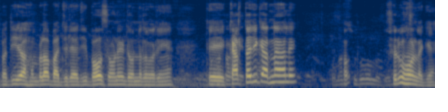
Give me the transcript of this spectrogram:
ਵਧੀਆ ਹੰਬਲਾ ਵੱਜ ਰਿਹਾ ਜੀ ਬਹੁਤ ਸੋਹਣੇ ਡੋਨਰ ਹੋ ਰਹੇ ਆ ਤੇ ਕਰਤਾ ਜੀ ਕਰਨਾ ਹਲੇ? ਸ਼ੁਰੂ ਹੋਣ ਲੱਗਿਆ।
